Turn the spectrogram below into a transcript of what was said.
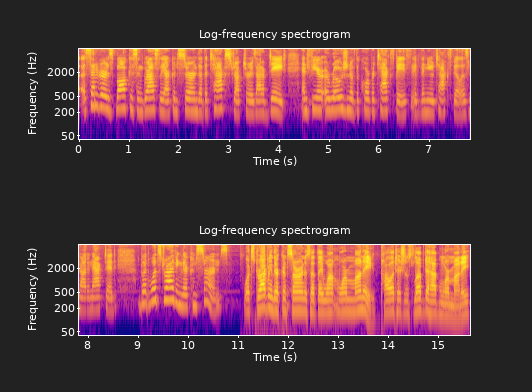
Uh, Senators Baucus and Grassley are concerned that the tax structure is out of date and fear erosion of the corporate tax base if the new tax bill is not enacted. But what's driving their concerns? What's driving their concern is that they want more money. Politicians love to have more money.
